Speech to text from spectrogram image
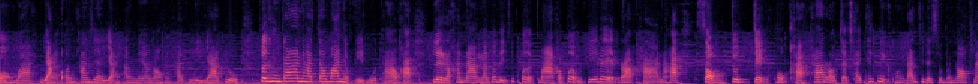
มองว่ายังค่อนข้างจะยังเอาแนวนอนค่อนข้างที่ยากอยู่ ส่วนทางด้านนะคะเจ้าบ้านอย่างฟีดวูดทาวค่ะเลทราคาน้ำณตอนนี้ที่เปิดมาเขาเปิดที่เลทราคานะคะ 2.76 ค่ะ ถ้าเราจะใช้เทคนิคของด้านทีเด็ดส่วนบนนอกใน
